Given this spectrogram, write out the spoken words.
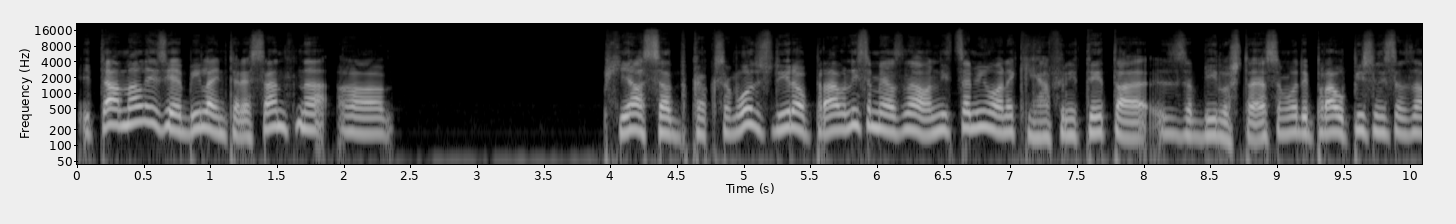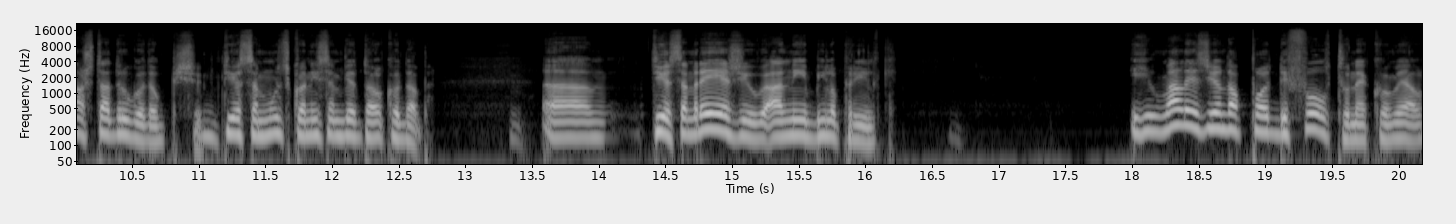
I ta Malezija je bila interesantna. Uh, ja sad, kako sam ovdje studirao pravo, nisam ja znao, niti sam imao nekih afiniteta za bilo šta. Ja sam ovdje pravo upisao, nisam znao šta drugo da upišem. Tio sam muziku, nisam bio toliko dobar. Um, tio sam režiju, ali nije bilo prilike. I u Maleziji onda po defaultu nekom, jel,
